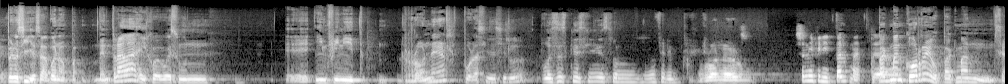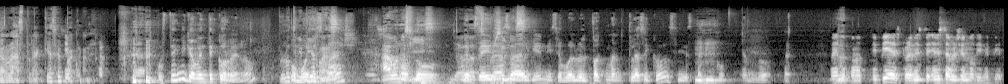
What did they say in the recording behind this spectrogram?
Pero sí, o sea, bueno, de entrada el juego es un eh, Infinite Runner, por así decirlo. Pues es que sí, es un Infinite Runner. Es un Infinite Pac-Man. o sea, ¿Pac-Man corre o Pac-Man se arrastra? ¿Qué hace sí, Pac-Man? Pues técnicamente corre, ¿no? Pero no Como tiene en piernas. Smash. Ah, bueno, sí. ya le pegas versiones- a alguien y se vuelve el Pac-Man clásico, sí está comiendo. Bueno, cuando tiene pies, pero en, este, en esta versión no tiene pies.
